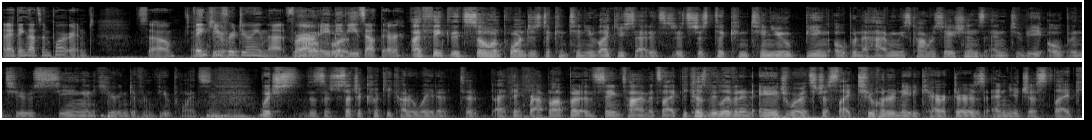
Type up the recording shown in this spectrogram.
and I think that's important. So thank, you. you. for doing that for No, our. ABBs out there. I think it's so important just to continue, like you said, it's it's just to continue being open to having these conversations and to be open to seeing and hearing different viewpoints, mm-hmm. which is such a cookie cutter way to, to I think wrap up. But at the same time, it's like because we live in an age where it's just like 280 characters and you just like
